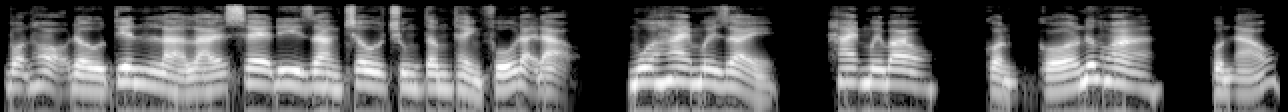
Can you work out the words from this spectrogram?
bọn họ đầu tiên là lái xe đi Giang Châu trung tâm thành phố Đại Đạo, mua 20 giày, 20 bao, còn có nước hoa, quần áo.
